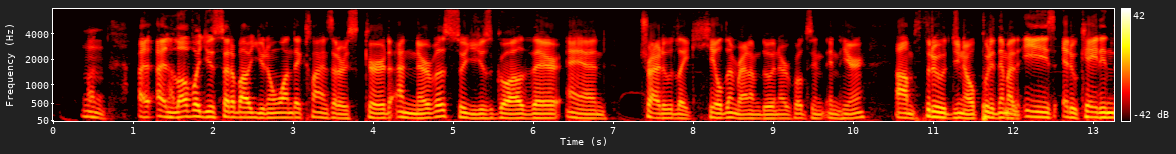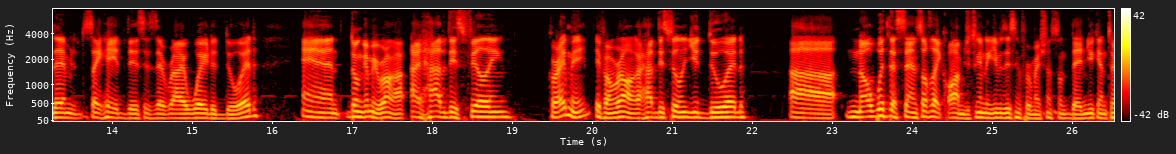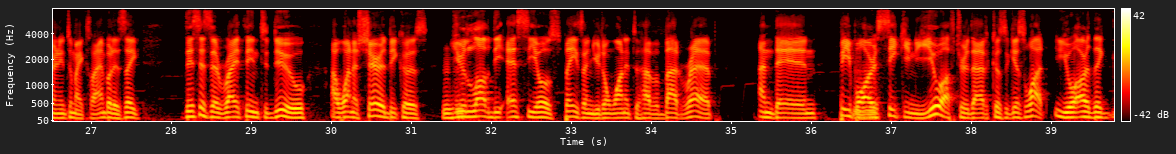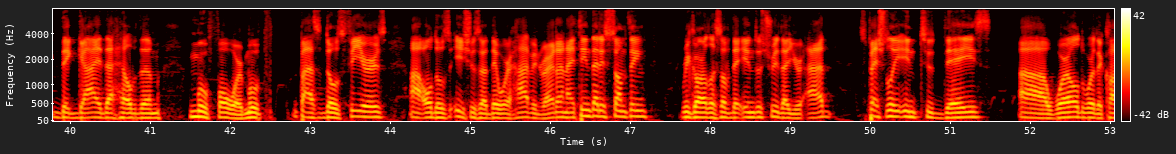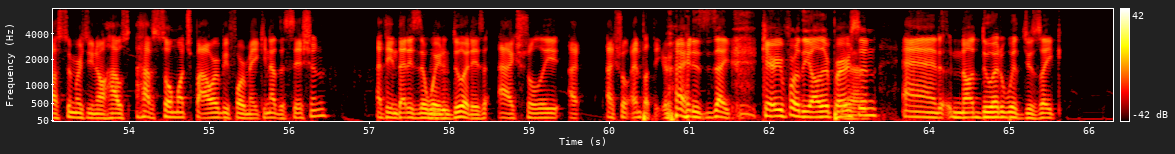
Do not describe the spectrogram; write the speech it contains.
I, I love what you said about you don't want the clients that are scared and nervous, so you just go out there and try to like heal them. Right, I'm doing air quotes in, in here. Um, through you know putting them at ease, educating them, say, hey, this is the right way to do it. And don't get me wrong, I, I have this feeling. Correct me if I'm wrong. I have this feeling you do it uh not with the sense of like oh i'm just gonna give you this information so then you can turn into my client but it's like this is the right thing to do i want to share it because you love the seo space and you don't want it to have a bad rep and then people are seeking you after that because guess what you are the the guy that helped them move forward move past those fears uh, all those issues that they were having right and i think that is something regardless of the industry that you're at especially in today's uh, world where the customers, you know, have, have so much power before making a decision. I think that is the way to do it. Is actually uh, actual empathy, right? It's like caring for the other person and not do it with just like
